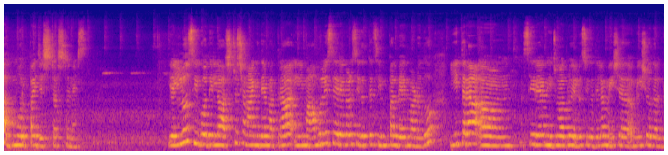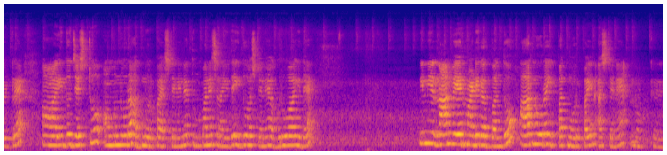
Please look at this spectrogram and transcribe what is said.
ಹದಿಮೂರು ರೂಪಾಯಿ ಜಸ್ಟ್ ಅಷ್ಟೇನೆ. ಎಲ್ಲೂ ಸಿಗೋದಿಲ್ಲ, ಅಷ್ಟು ಚೆನ್ನಾಗಿದೆ ಮಾತ್ರ. ಈ ಮಾಮೂಲಿ ಸೀರೆಗಳು ಸಿಗುತ್ತೆ, ಸಿಂಪಲ್ ವೇರ್ ಮಾಡೋದು. ಈ ಥರ ಸೀರೆ ನಿಜವಾಗ್ಲೂ ಎಲ್ಲೂ ಸಿಗೋದಿಲ್ಲ, ಮೀಶೋ, ಮೀಶೋದಲ್ಲಿ ಬಿಟ್ಟರೆ ಇದು ಜಸ್ಟು, ಮುನ್ನೂರ ಹದಿಮೂರು ರೂಪಾಯಿ ಅಷ್ಟೇನೆ. ತುಂಬಾ ಚೆನ್ನಾಗಿದೆ, ಇದು ಅಷ್ಟೇ ಹಗುರವಾಗಿದೆ ಇನ್ನು ನಾನು ವೇರ್ ಮಾಡಿರೋದು ಬಂದು ಆರುನೂರ ಇಪ್ಪತ್ತ್ಮೂರು ರೂಪಾಯಿ ಅಷ್ಟೇನೆ. ನೋಡ್ತೀರಿ.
